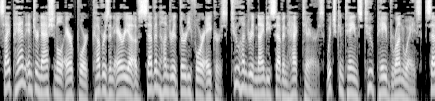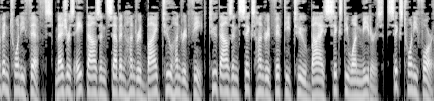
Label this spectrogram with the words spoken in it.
Saipan International Airport covers an area of 734 acres 297 hectares which contains two paved runways, 7 25 measures 8,700 by 200 feet 2,652 by 61 meters, 6 24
